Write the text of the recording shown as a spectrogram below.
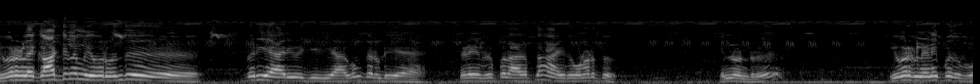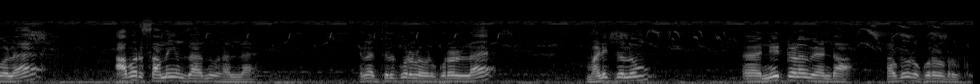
இவர்களை காட்டிலும் இவர் வந்து பெரிய அறிவுஜீவியாகவும் தன்னுடைய நிலையில் இருப்பதாகத்தான் இது உணர்த்துது. இன்னொன்று இவர்கள் நினைப்பது போல அவர் சமயம் சார்ந்தவர் அல்ல. ஏன்னா திருக்குறள் ஒரு குறளில் மலித்தலும் நீட்டலும் வேண்டாம் அப்படின்னு ஒரு குறள் இருக்கு.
